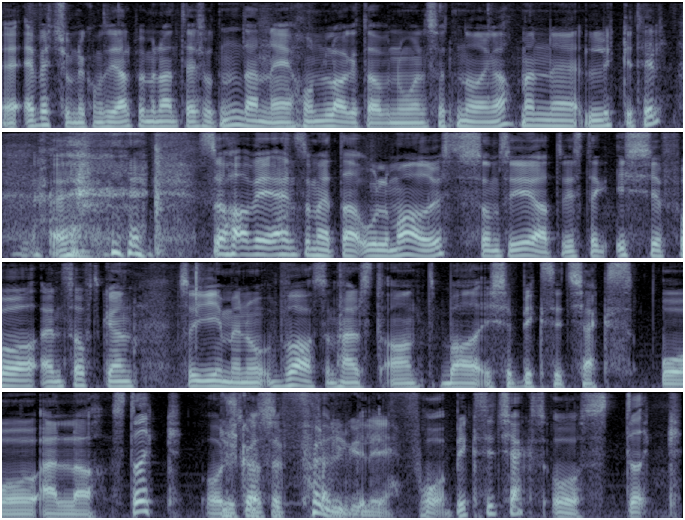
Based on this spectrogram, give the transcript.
Jeg vet ikke om det kommer til å hjelpe med den T-skjorten. Den er håndlaget av noen 17-åringer, men eh, lykke til. Eh, Så har vi en som heter Ole Marius, som sier at hvis jeg ikke får en softgun, så gi meg noe hva som helst annet, bare ikke Bixit kjeks og eller strikk. Og Du skal selvfølgelig få Bixit kjeks og strikk.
